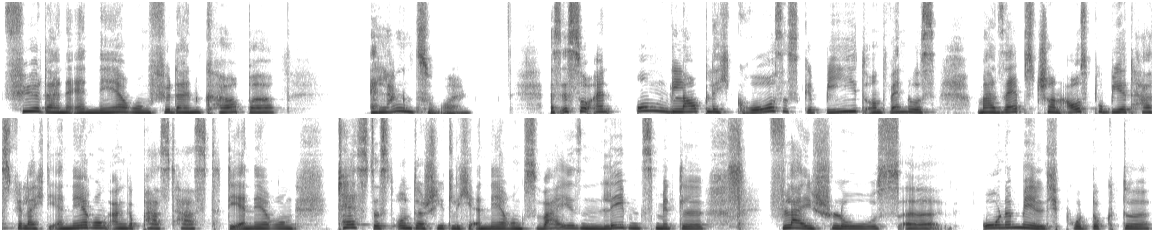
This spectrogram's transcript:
für deine Ernährung, für deinen Körper erlangen zu wollen. Es ist so ein unglaublich großes Gebiet und wenn du es mal selbst schon ausprobiert hast, vielleicht die Ernährung angepasst hast, die Ernährung testest, unterschiedliche Ernährungsweisen, Lebensmittel, fleischlos, äh, ohne Milchprodukte,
